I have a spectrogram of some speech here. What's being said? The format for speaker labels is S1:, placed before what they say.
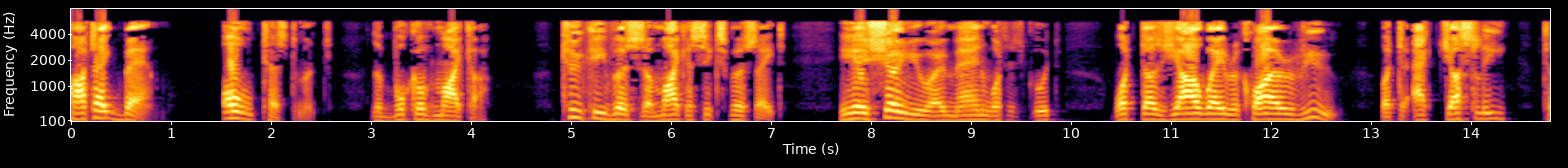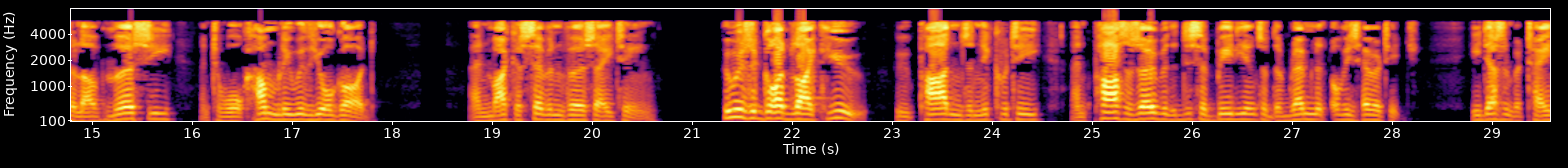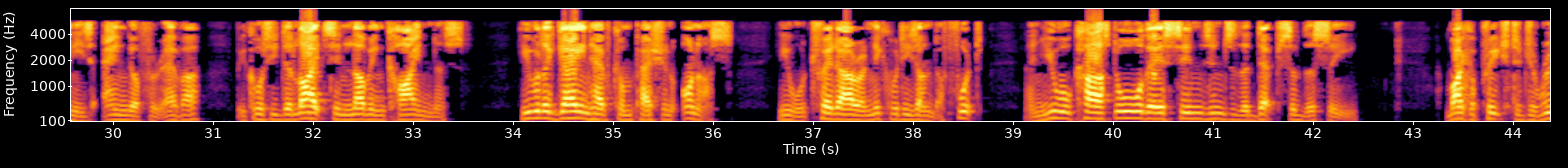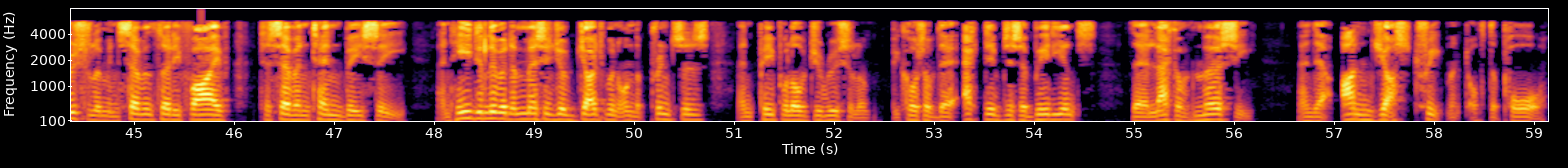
S1: Partake Bam, Old Testament, the book of Micah. Two key verses are Micah 6 verse 8. He has shown you, O man, what is good. What does Yahweh require of you? But to act justly, to love mercy, and to walk humbly with your God. And Micah 7 verse 18. Who is a God like you, who pardons iniquity and passes over the disobedience of the remnant of his heritage? He doesn't retain his anger forever, because he delights in loving kindness. He will again have compassion on us. He will tread our iniquities under foot, and you will cast all their sins into the depths of the sea. Micah preached to Jerusalem in 735 to 710 BC, and he delivered a message of judgment on the princes and people of Jerusalem because of their active disobedience, their lack of mercy, and their unjust treatment of the poor.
